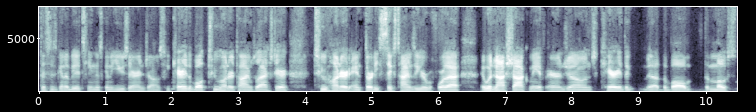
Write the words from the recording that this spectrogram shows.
this is going to be a team that's going to use Aaron Jones. He carried the ball 200 times last year, 236 times the year before that. It would not shock me if Aaron Jones carried the uh, the ball the most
